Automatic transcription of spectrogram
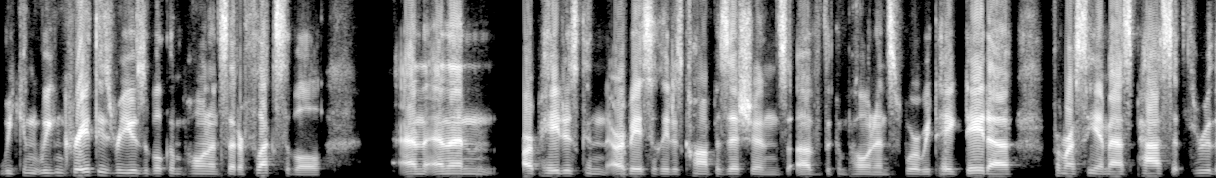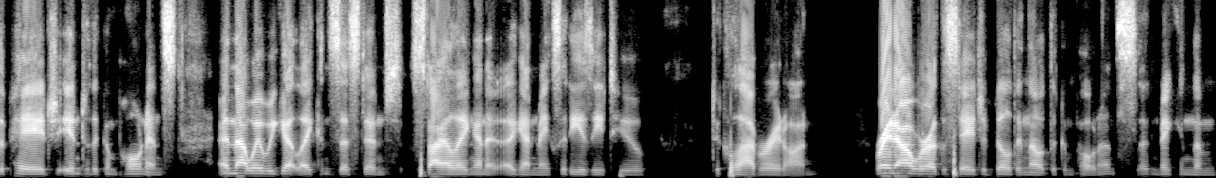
we can we can create these reusable components that are flexible and and then our pages can are basically just compositions of the components where we take data from our CMS, pass it through the page into the components, and that way we get like consistent styling and it again makes it easy to to collaborate on right now we're at the stage of building out the components and making them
